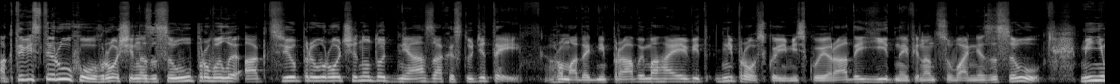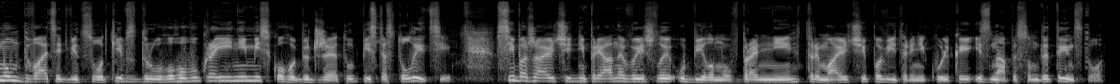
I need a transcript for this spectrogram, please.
Активісти руху гроші на ЗСУ провели акцію, приурочену до Дня захисту дітей. Громада Дніпра вимагає від Дніпровської міської ради гідне фінансування ЗСУ. Мінімум 20% з другого в Україні міського бюджету після столиці. Всі бажаючі дніпряни вийшли у білому вбранні, тримаючи повітряні кульки із написом Дитинство,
